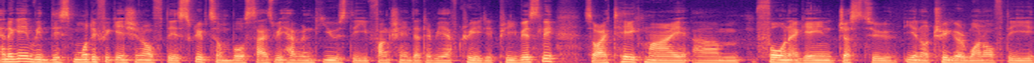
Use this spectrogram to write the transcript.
And again, with this modification of the scripts on both sides, we haven't used the function that we have created previously. So I take my um, phone again just to you know trigger one of the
